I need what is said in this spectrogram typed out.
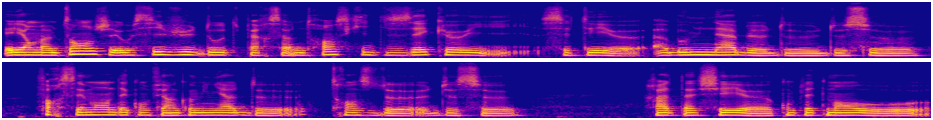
Et en même temps, j'ai aussi vu d'autres personnes trans qui disaient que c'était euh, abominable de, de se. Forcément, dès qu'on fait un coming out de trans, de, de se rattacher euh, complètement au,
